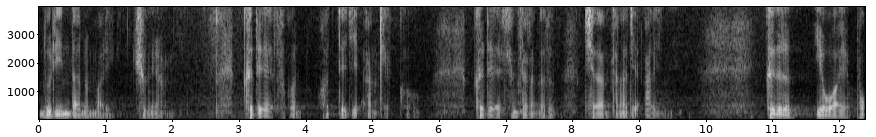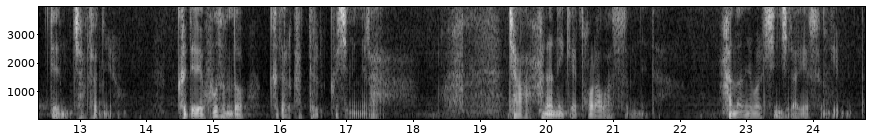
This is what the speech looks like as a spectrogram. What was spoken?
누린다는 말이 중요합니다. 그들의 속은 헛되지 않겠고 그들의 생산한 것은 재난당하지 아니니 그들은 여호와의 복된 자손이요. 그들의 후손도 그들 같을 것임이니라. 자 하나님께 돌아왔습니다. 하나님을 신실하게 섬깁니다.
